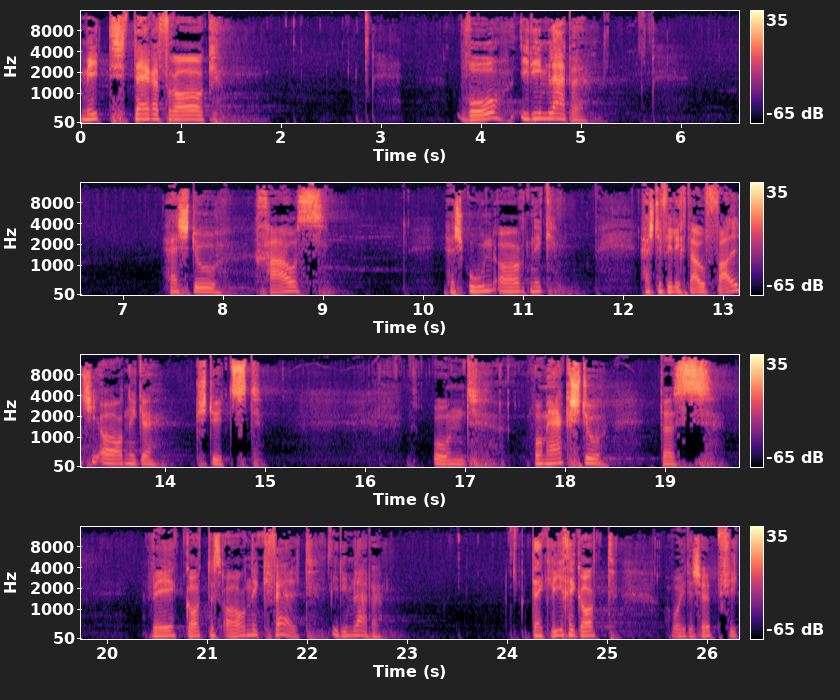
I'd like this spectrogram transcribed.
mit dieser Frage, wo in deinem Leben hast du Chaos, hast du Unordnung, hast du vielleicht auch falsche Ordnungen gestützt? Und wo merkst du, dass wie Gottes Ordnung gefällt in deinem Leben? Der gleiche Gott, der in der Schöpfung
